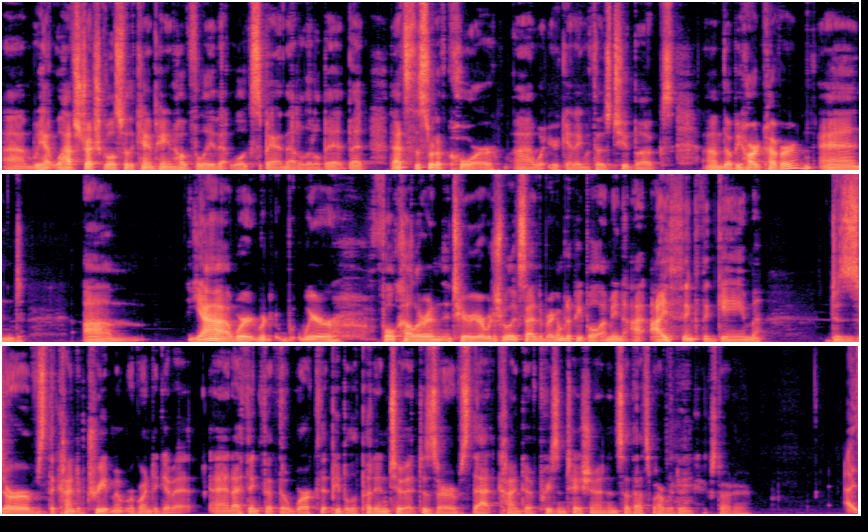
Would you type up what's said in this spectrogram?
Um, we we'll have stretch goals for the campaign, hopefully, that will expand that a little bit. But that's the sort of core, uh, what you're getting with those two books. Um, they'll be hardcover. And um, yeah, we're, we're, we're full color and interior. We're just really excited to bring them to people. I mean, I, I think the game deserves the kind of treatment we're going to give it. And I think that the work that people have put into it deserves that kind of presentation. And so that's why we're doing Kickstarter. I,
